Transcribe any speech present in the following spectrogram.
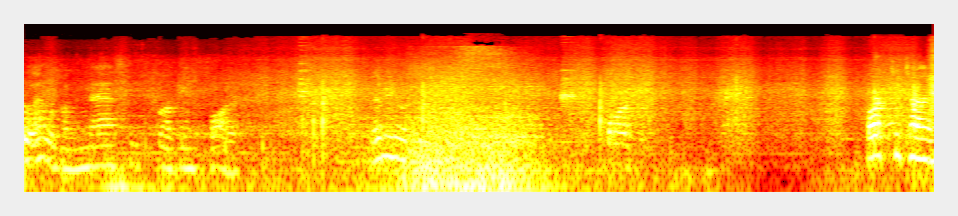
Bro, that was a nasty fucking fart. Let me know if Bark. Bark two times.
